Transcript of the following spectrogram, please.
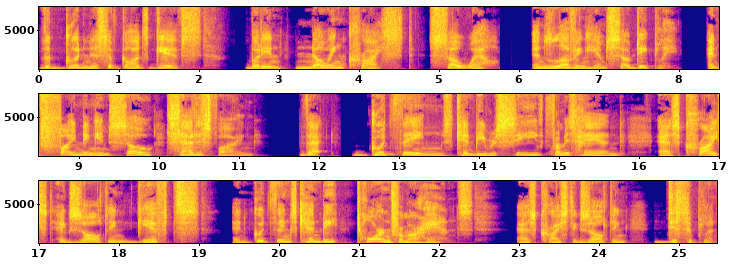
the goodness of God's gifts, but in knowing Christ so well and loving Him so deeply and finding Him so satisfying that good things can be received from His hand as Christ exalting gifts, and good things can be torn from our hands as Christ exalting discipline.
